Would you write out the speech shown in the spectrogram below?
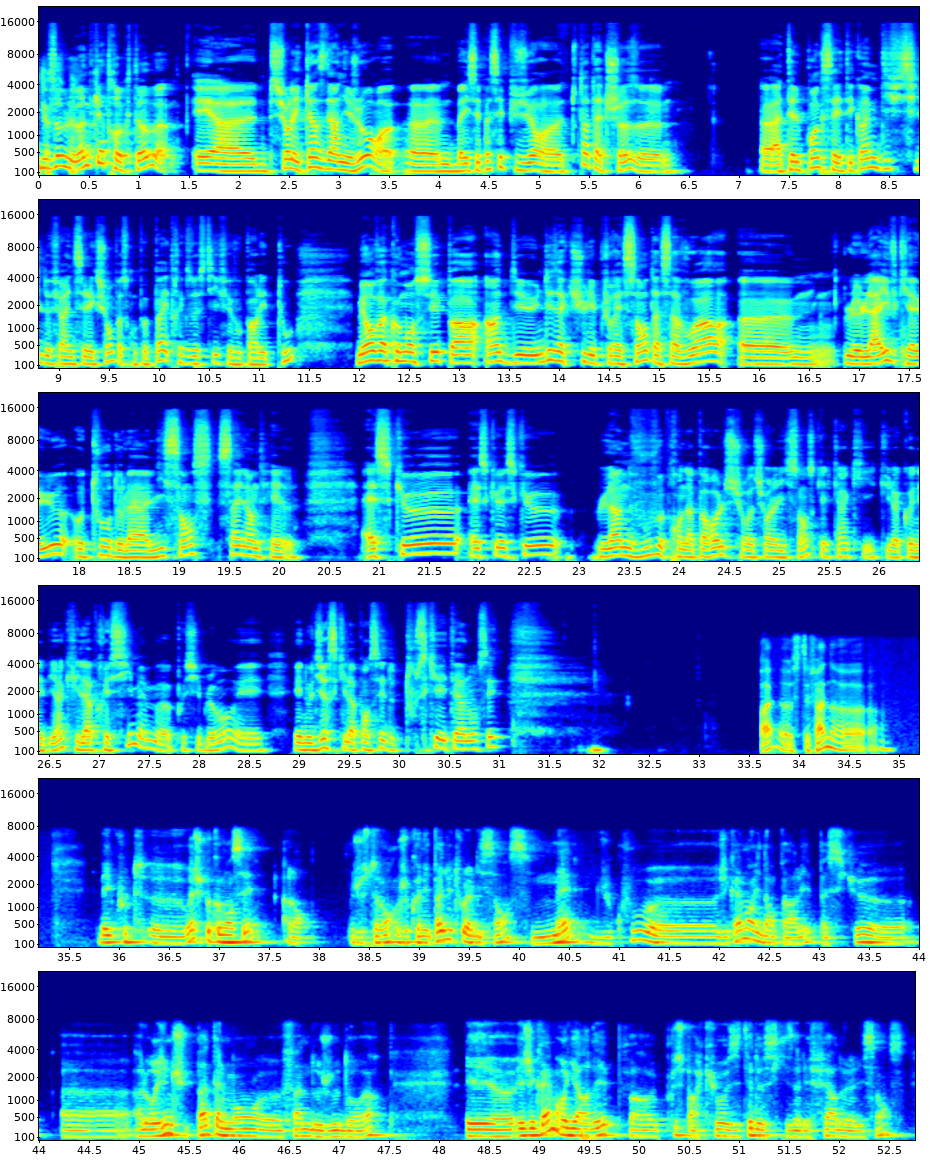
Nous sommes le 24 octobre et euh, sur les 15 derniers jours, bah, il s'est passé plusieurs tout un tas de choses à tel point que ça a été quand même difficile de faire une sélection parce qu'on peut pas être exhaustif et vous parler de tout. Mais on va commencer par un une des actus les plus récentes, à savoir euh, le live qu'il y a eu autour de la licence Silent Hill. Est-ce que, est-ce que, est-ce que l'un de vous veut prendre la parole sur, sur la licence, quelqu'un qui, qui la connaît bien, qui l'apprécie même euh, possiblement, et, et nous dire ce qu'il a pensé de tout ce qui a été annoncé? Ouais, euh, Stéphane Bah écoute, ouais, je peux commencer. Alors, Justement, je connais pas du tout la licence, mais du coup, euh, j'ai quand même envie d'en parler parce que euh, à l'origine, je suis pas tellement euh, fan de jeux d'horreur. Et, j'ai quand même regardé plus par curiosité de ce qu'ils allaient faire de la licence.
